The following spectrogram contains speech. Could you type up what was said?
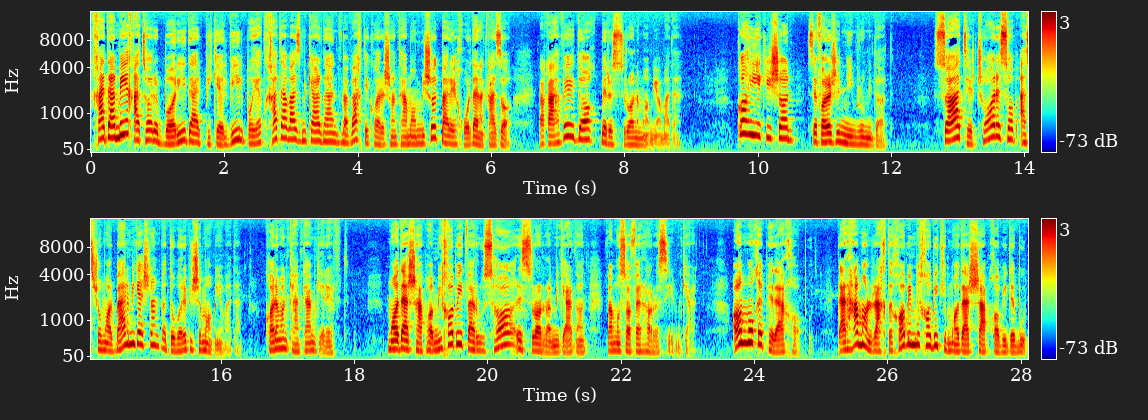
خدمه قطار باری در پیکلویل باید خط عوض می‌کردند و وقتی کارشان تمام می‌شد برای خوردن غذا و قهوه داغ به رستوران ما می آمدن. گاهی یکیشان سفارش نیمرو می‌داد. ساعت چهار صبح از شمال برمیگشتند و دوباره پیش ما می آمدن. کارمان کم کم گرفت. مادر شبها میخوابید و روزها رستوران را میگرداند و مسافرها را سیر می‌کرد. آن موقع پدر خواب بود. در همان رخت خوابی میخوابید که مادر شب خوابیده بود.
